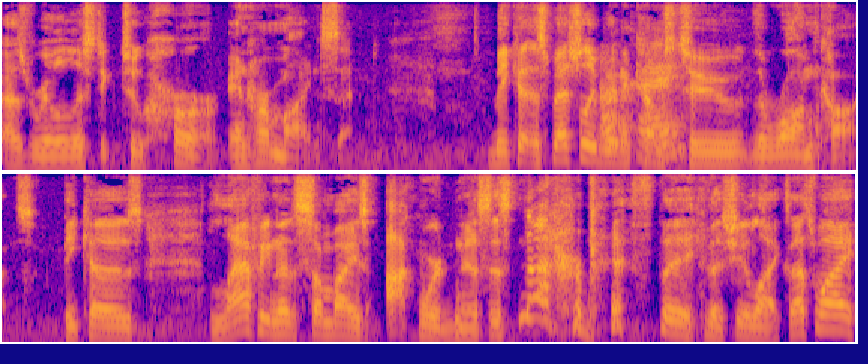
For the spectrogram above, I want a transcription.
as realistic to her and her mindset. Because especially when okay. it comes to the rom-coms because laughing at somebody's awkwardness is not her best thing that she likes. That's why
